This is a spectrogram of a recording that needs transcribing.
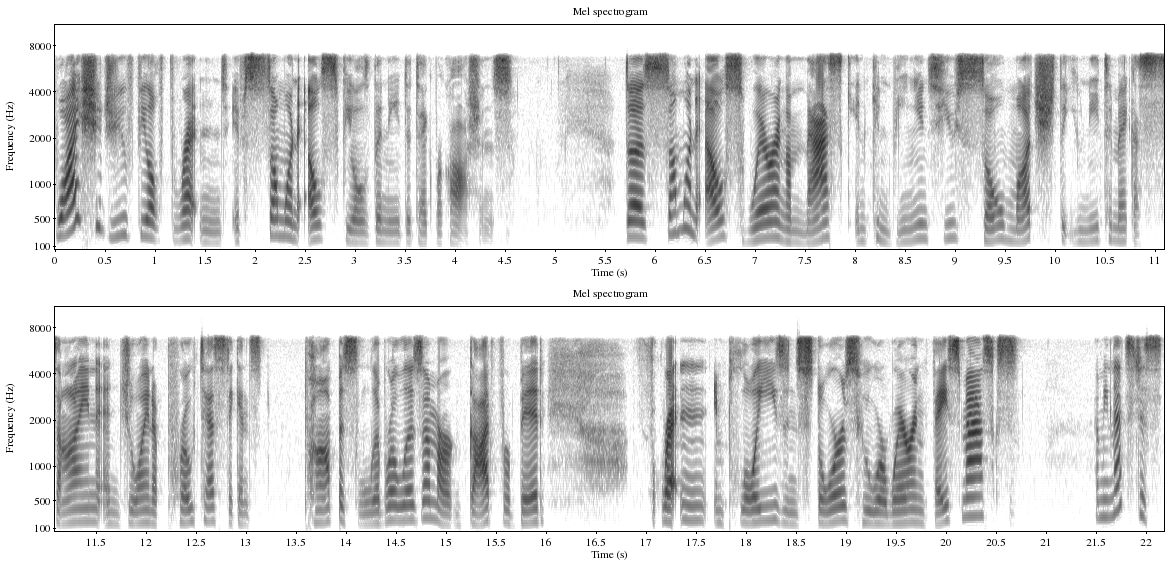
why should you feel threatened if someone else feels the need to take precautions? Does someone else wearing a mask inconvenience you so much that you need to make a sign and join a protest against pompous liberalism or, God forbid, threaten employees in stores who are wearing face masks. I mean, that's just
